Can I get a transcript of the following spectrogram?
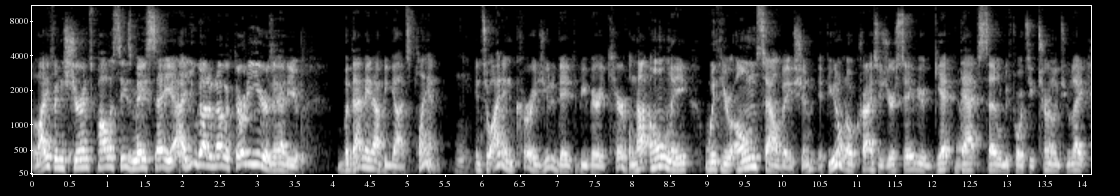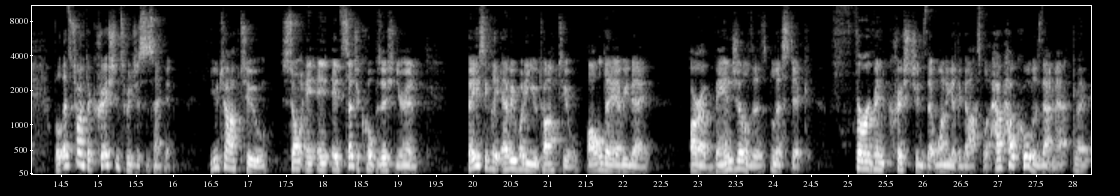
Life insurance policies may say, yeah, you got another 30 years ahead of you. But that may not be God's plan. Hmm. And so I'd encourage you today to be very careful, not only with your own salvation. If you don't know Christ as your Savior, get that settled before it's eternally too late. But let's talk to Christians for just a second. You talk to so, it's such a cool position you're in. Basically, everybody you talk to all day, every day, are evangelistic, fervent Christians that want to get the gospel. How, how cool is that, Matt? Right.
